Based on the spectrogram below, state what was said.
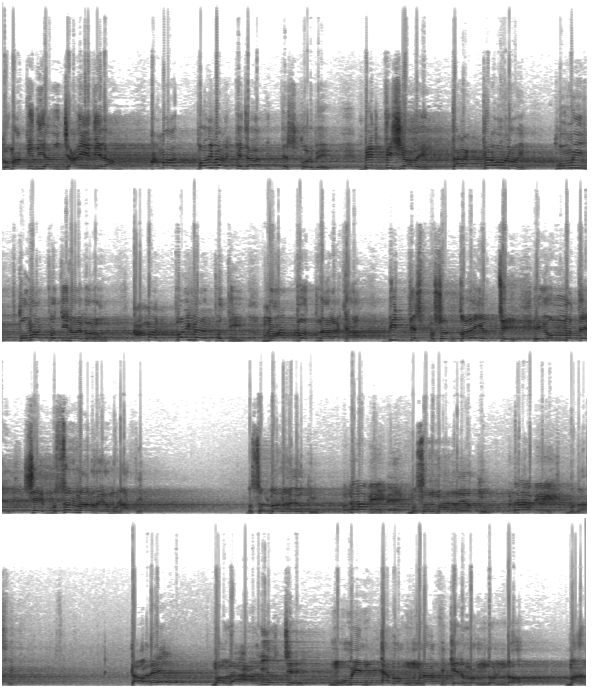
তোমাকে দিয়ে আমি জানিয়ে দিলাম আমার পরিবারকে যারা বিদ্বেষ করবে বিদ্বেষী হবে তারা কেউ নয় তুমি তোমার প্রতি নয় বরং আমার পরিবারের প্রতি মহাব্বত না রাখা বিদ্বেষ পোষণ করাই হচ্ছে এই উম্মতের সে মুসলমান হয়েও মুনাফে মুসলমান হয়েও কি? মুসলমান হয়েও কি? মুনাফিক। তাহলে মাওলা আলী হচ্ছে মুমিন এবং মুনাফিকের মানদণ্ড। মান?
